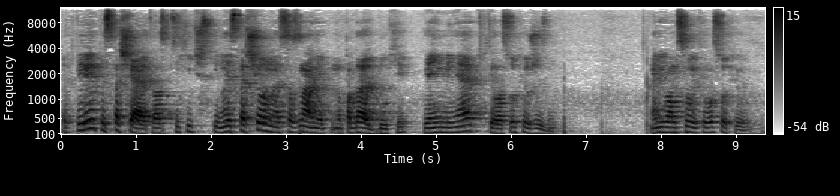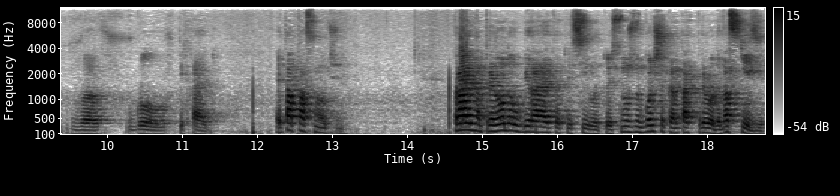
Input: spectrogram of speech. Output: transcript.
Этот период истощает вас психически. На истощенное сознание нападают духи, и они меняют философию жизни. Они вам свою философию в, в голову впихают. Это опасно очень. Правильно, природа убирает эти силы, то есть нужно больше контакт природы, в аскезе.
